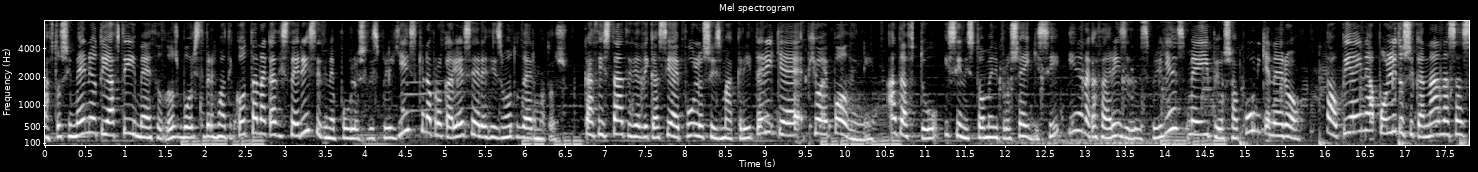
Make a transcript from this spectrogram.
Αυτό σημαίνει ότι αυτή η μέθοδος μπορεί στην πραγματικότητα να καθυστερήσει την επούλωση της πληγής και να προκαλέσει ερεθισμό του δέρματος. Καθιστά τη διαδικασία επούλωσης μακρύτερη και πιο επώδυνη. Ανταυτού, η συνιστόμενη προσέγγιση είναι να καθαρίζετε τις πληγές με ήπιο σαπούνι και νερό, τα οποία είναι απολύτως ικανά να σας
